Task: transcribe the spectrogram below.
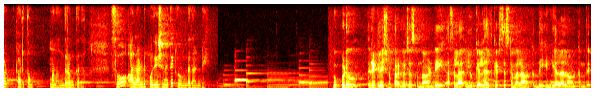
కడతాం మనందరం కదా. సో అలాంటి పొజిషన్ అయితే ఇక్కడ ఉండదండి. ఇప్పుడు రెగ్యులేషన్ పరంగా చూసుకుందామండి. అసలు యూకేలో హెల్త్ కేర్ సిస్టమ్ ఎలా ఉంటుంది? ఇండియాలో ఎలా ఉంటుంది?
